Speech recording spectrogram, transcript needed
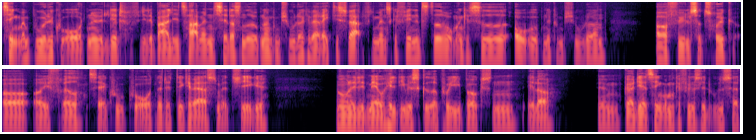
Ting, man burde kunne ordne lidt, fordi det bare lige tager, man sætter sig ned og åbner en computer, kan være rigtig svært, fordi man skal finde et sted, hvor man kan sidde og åbne computeren og føle sig tryg og, og i fred til at kunne, kunne ordne det. Det kan være som at tjekke nogle af de lidt mere uheldige beskeder på e-boksen, eller øhm, gøre de her ting, hvor man kan føle sig lidt udsat.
